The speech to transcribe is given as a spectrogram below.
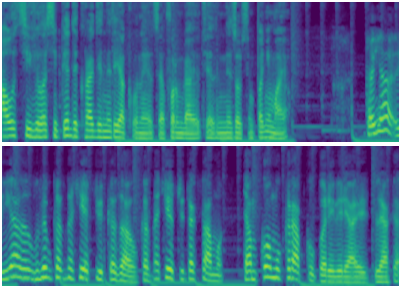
А оці велосипеди крадені, як вони це оформляють? Я не зовсім розумію. Та я, я вже в казначействі казав, в казначействі так само. Там кому крапку перевіряють, бляха.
